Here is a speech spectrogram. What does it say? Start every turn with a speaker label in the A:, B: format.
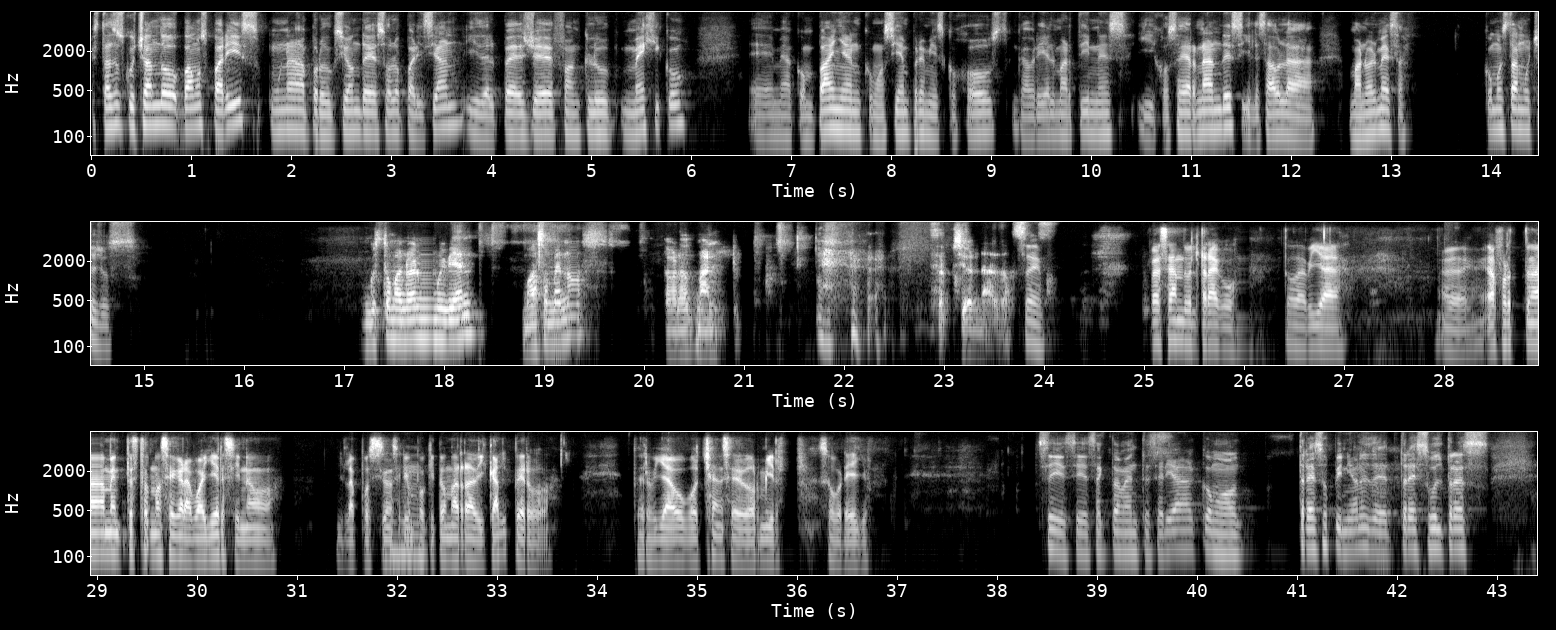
A: Estás escuchando Vamos París, una producción de Solo Parisian y del PSG Fan Club México. Eh, me acompañan, como siempre, mis co-hosts Gabriel Martínez y José Hernández y les habla Manuel Mesa. ¿Cómo están, muchachos?
B: Un gusto, Manuel, muy bien, más o menos. La verdad, mal. Decepcionado.
C: Sí. Pasando el trago, todavía. Eh, afortunadamente esto no se grabó ayer, sino la posición sería un poquito más radical, pero pero ya hubo chance de dormir sobre ello.
A: Sí, sí, exactamente. Sería como tres opiniones de tres ultras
